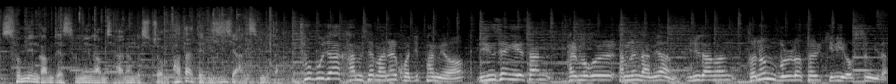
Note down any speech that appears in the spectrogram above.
서민 감세, 서민 감세 하는 것이 좀 받아들이지 않습니다. 초부자 감세만을 고집하며 민생 예산 발목을 잡는다면 민주당은 더는 물러설 길이 없습니다.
